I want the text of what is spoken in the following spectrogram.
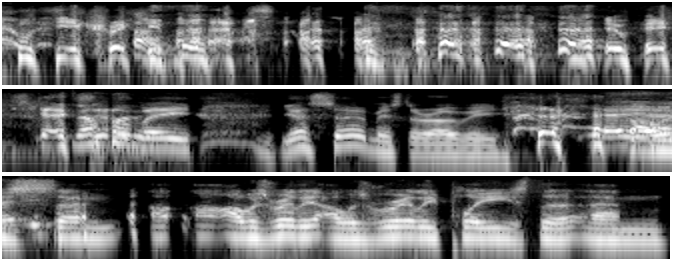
with your cricket bat. In which case No, it'll be, yes, sir, Mister Ovie. I was um, I, I was really I was really pleased that um,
